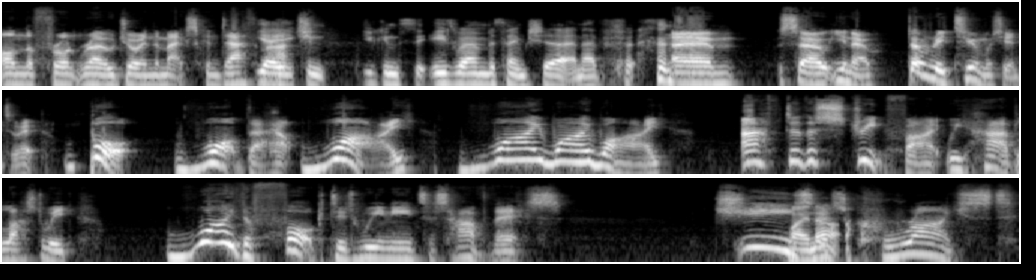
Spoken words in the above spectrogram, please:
on the front row during the Mexican death yeah, you can you can see he's wearing the same shirt and everything. Um, so you know, don't read too much into it. But what the hell? Why? Why? Why? Why? After the street fight we had last week, why the fuck did we need to have this? Jesus? Christ!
